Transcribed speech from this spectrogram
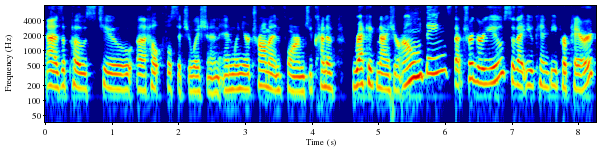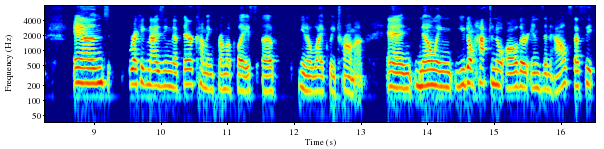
as opposed to a helpful situation. And when you're trauma informed, you kind of recognize your own things that trigger you so that you can be prepared and recognizing that they're coming from a place of you know likely trauma and knowing you don't have to know all their ins and outs. That's the,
